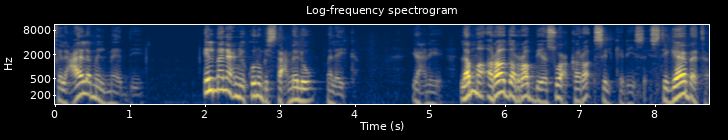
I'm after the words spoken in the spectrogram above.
في العالم المادي إيه المانع إن يكونوا بيستعملوا ملائكه يعني لما أراد الرب يسوع كرأس الكنيسة استجابة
